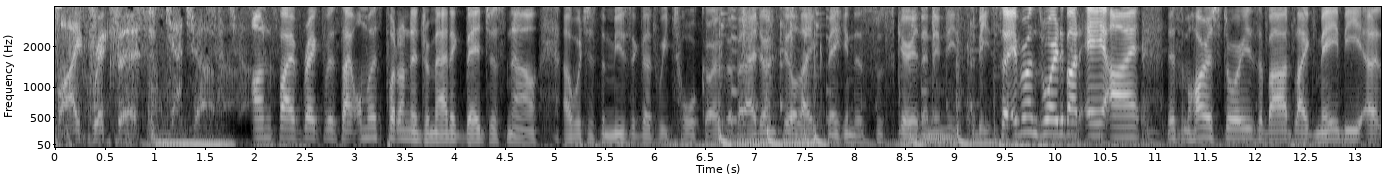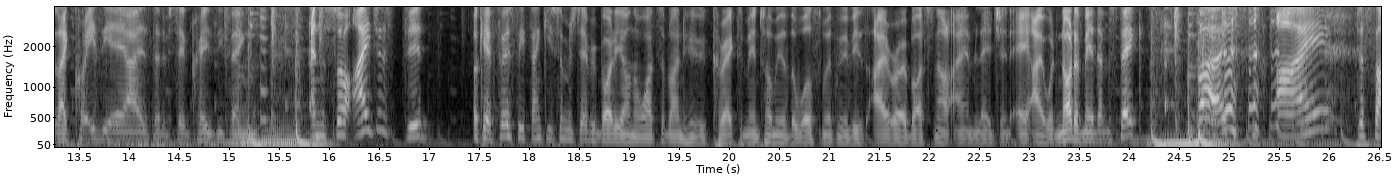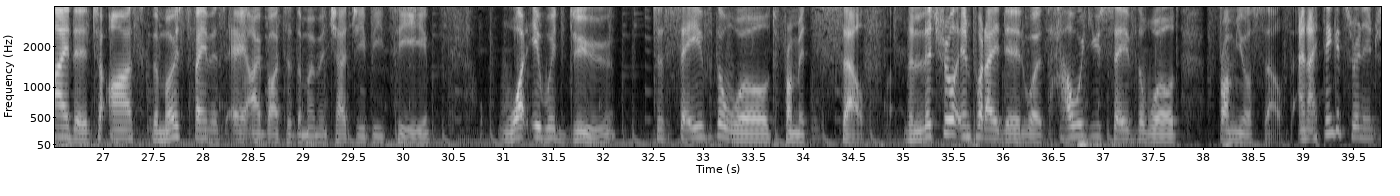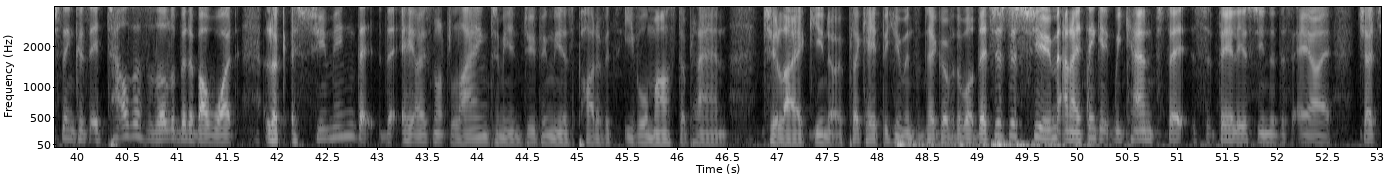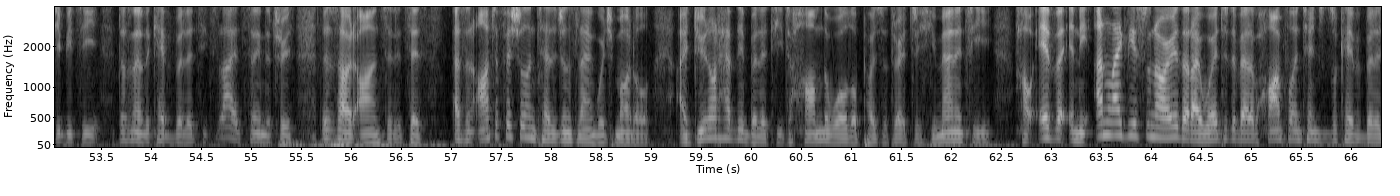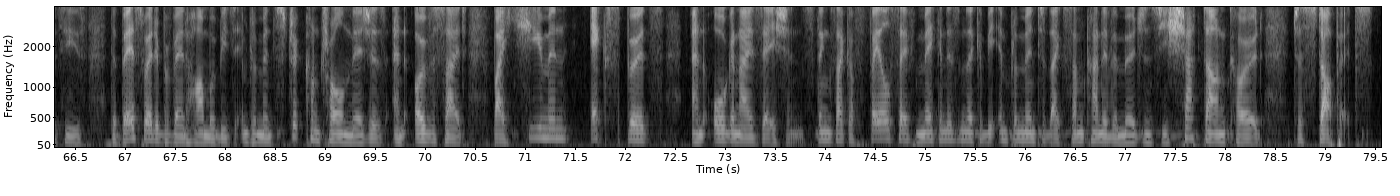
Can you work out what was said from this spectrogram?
Five Breakfast. Catch up. on Five Breakfast, I almost put on a dramatic bed just now, uh, which is the music that we talk over, but I don't feel like making this scarier than it needs to be. So everyone's worried about AI. There's some horror stories about like maybe uh, like crazy AIs that have said crazy things. And so I just did. Okay, firstly, thank you so much to everybody on the WhatsApp line who corrected me and told me that the Will Smith movie is I Robot, not I Am Legend. AI would not have made that mistake. But I decided to ask the most famous AI bot at the moment, ChatGPT, what it would do to save the world from itself. The literal input I did was how would you save the world from yourself? And I think it's really interesting because it tells us a little bit about what look, assuming that the AI is not lying to me and duping me as part of its evil master plan to like, you know, placate the humans and take over the world. Let's just assume and I think it, we can fa- fairly assume that this AI ChatGPT doesn't have the capability to lie, it's telling the truth. This is how it answered. It says, "As an artificial intelligence language model, I do not have the ability to harm the world or pose a threat to humanity. However, in the unlikely scenario that I were to develop harmful intentions or capabilities, the best way to prevent harm would be to implement strict control measures and oversight by human experts and organizations. Things like a fail safe mechanism that could be implemented, like some kind of emergency shutdown code to stop it.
